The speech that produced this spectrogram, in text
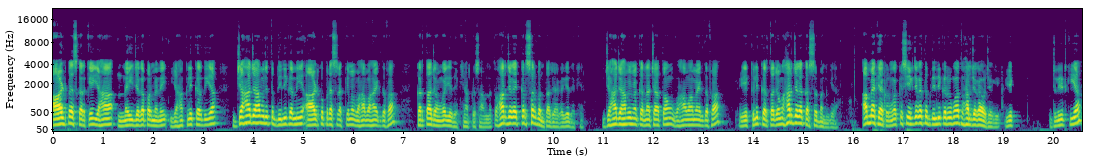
आर्ट प्रेस करके यहाँ नई जगह पर मैंने यहाँ क्लिक कर दिया। जहाँ जहाँ मुझे तब्दीली करनी है आर्ट को प्रेस रख के मैं वहाँ वहाँ एक दफ़ा करता जाऊँगा, ये देखें आपके सामने। तो हर जगह एक कर्सर बनता जाएगा, ये देखें। जहाँ जहाँ भी मैं करना चाहता हूँ, वहाँ वहाँ मैं एक दफ़ा ये क्लिक करता जाऊँगा, हर जगह कर्सर बन गया। अब मैं क्या करूँगा? किसी एक जगह तब्दीली करूँगा तो हर जगह हो जाएगी। ये डिलीट किया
